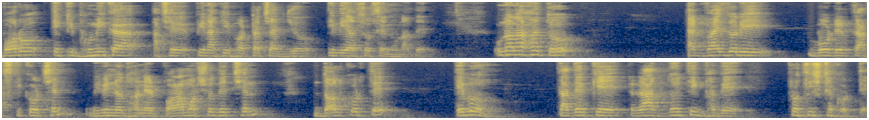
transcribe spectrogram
বড় একটি ভূমিকা আছে পিনাকি ভট্টাচার্য, ইলিয়াস হোসেন ওনাদের ওনারা হয়তো অ্যাডভাইজরি বোর্ডের কাজটি করছেন, বিভিন্ন ধরনের পরামর্শ দিচ্ছেন দল করতে এবং তাদেরকে রাজনৈতিকভাবে প্রতিষ্ঠা করতে।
